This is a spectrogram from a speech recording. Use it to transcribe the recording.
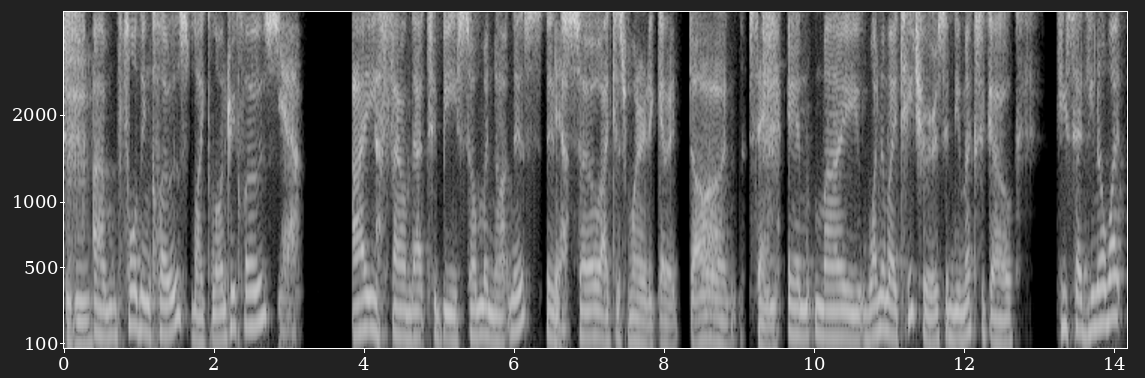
Mhm. um folding clothes like laundry clothes Yeah. i found that to be so monotonous and Yeah. so i just wanted to get it done Same. and my one of my teachers in New Mexico, he said, you know what?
